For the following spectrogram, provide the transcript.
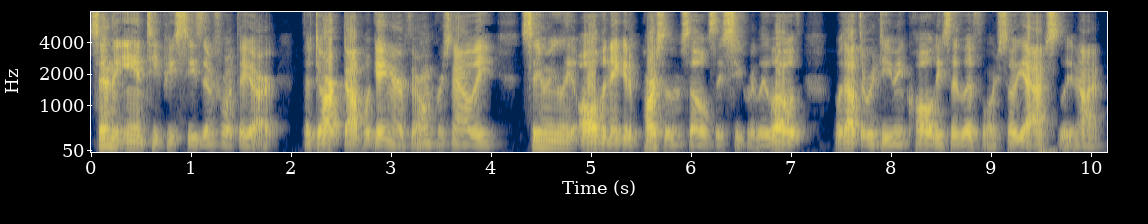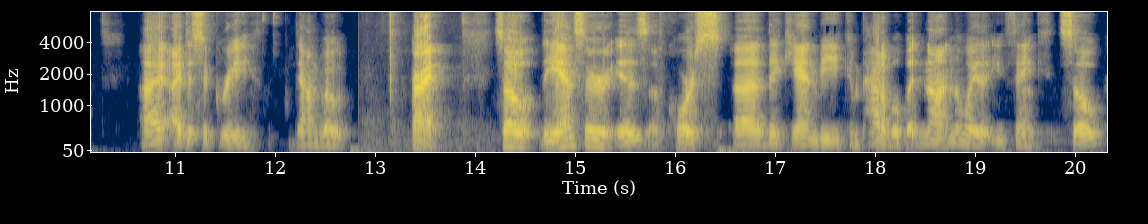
Send the ENTP sees them for what they are. The dark doppelganger of their own personality, seemingly all the negative parts of themselves they secretly loathe, without the redeeming qualities they live for. So yeah, absolutely not. I, I disagree. Downvote. All right. So the answer is, of course, uh, they can be compatible, but not in the way that you think. So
